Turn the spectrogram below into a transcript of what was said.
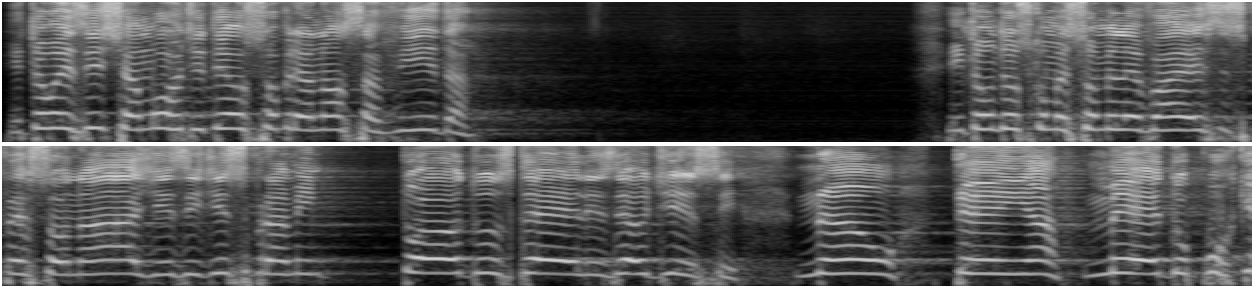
então existe amor de Deus sobre a nossa vida. Então Deus começou a me levar a esses personagens e disse para mim: todos eles, eu disse: não tenha medo, porque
